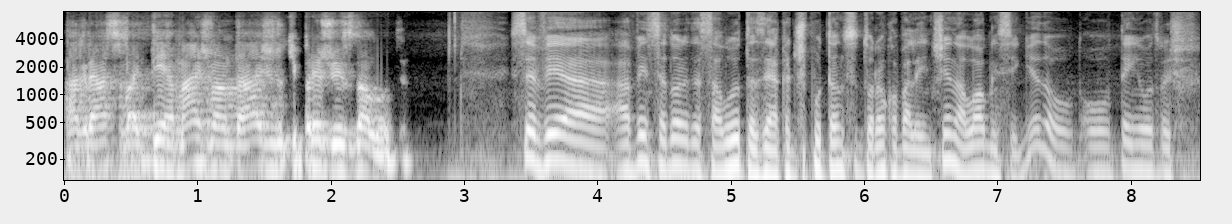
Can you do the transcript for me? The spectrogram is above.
a Graça vai ter mais vantagem do que prejuízo na luta. Você vê a, a vencedora dessa luta, Zeca, disputando o cinturão com a Valentina logo em seguida ou, ou tem outras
